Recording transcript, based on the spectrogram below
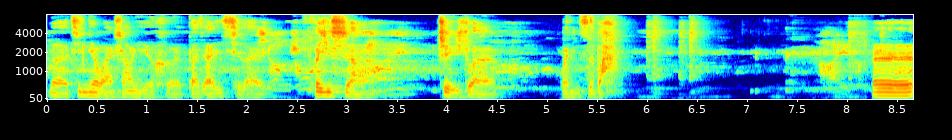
那今天晚上也和大家一起来分享这一段文字吧。呃，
